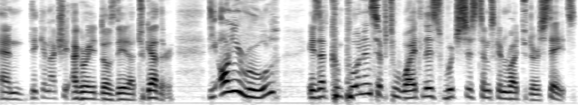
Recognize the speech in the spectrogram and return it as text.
And they can actually aggregate those data together. The only rule is that components have to whitelist which systems can write to their states.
